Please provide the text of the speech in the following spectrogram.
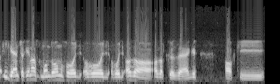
igen, csak én azt mondom, hogy, hogy, hogy az, a, az a közeg, aki,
